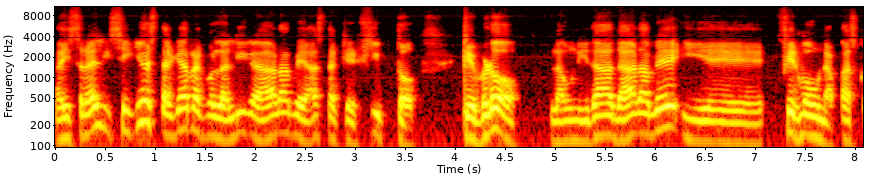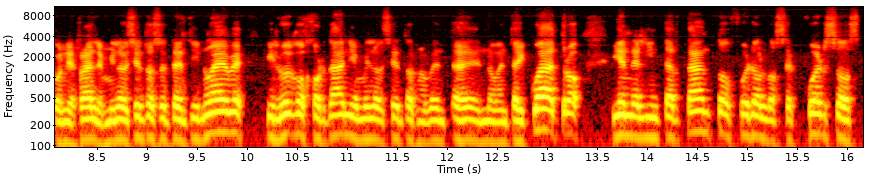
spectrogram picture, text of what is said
a Israel y siguió esta guerra con la Liga Árabe hasta que Egipto quebró la unidad árabe y eh, firmó una paz con Israel en 1979 y luego Jordania en 1994 y en el intertanto fueron los esfuerzos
